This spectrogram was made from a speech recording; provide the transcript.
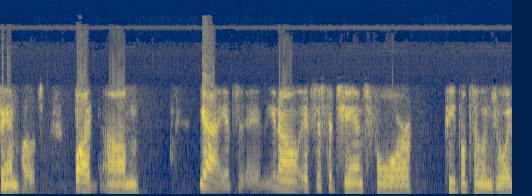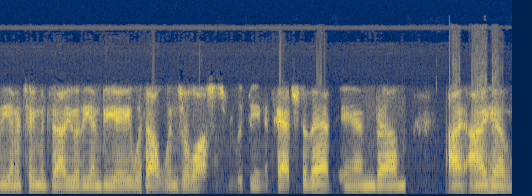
fan votes. But um, yeah, it's you know it's just a chance for people to enjoy the entertainment value of the NBA without wins or losses really being attached to that. And um, I, I have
